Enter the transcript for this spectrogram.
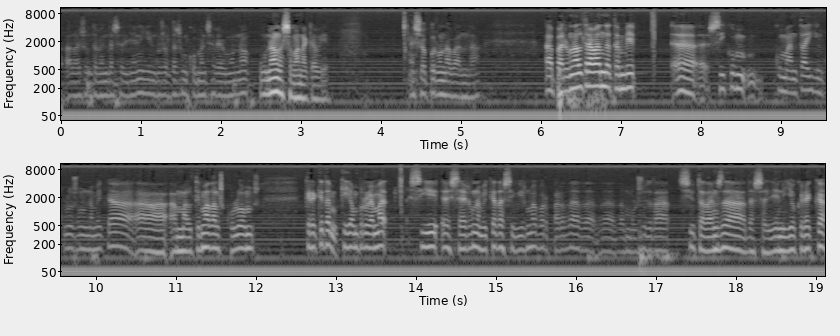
a l'Ajuntament de Sallent i nosaltres en començarem una, una la setmana que ve. Això per una banda. Eh, per una altra banda també eh, sí com, comentar inclús una mica eh, amb el tema dels coloms crec que, que hi ha un problema sí, és cert, una mica de civisme per part de, de, de, de molts ciutadans de, de Sallent. I jo crec que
